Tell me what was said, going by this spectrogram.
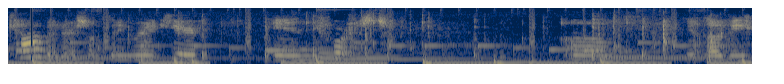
cabin or something right here in the forest. Um, yeah, that would be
